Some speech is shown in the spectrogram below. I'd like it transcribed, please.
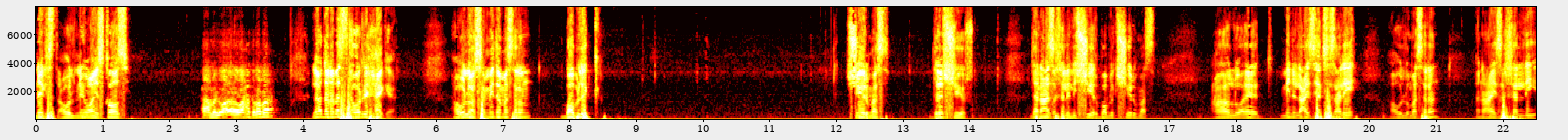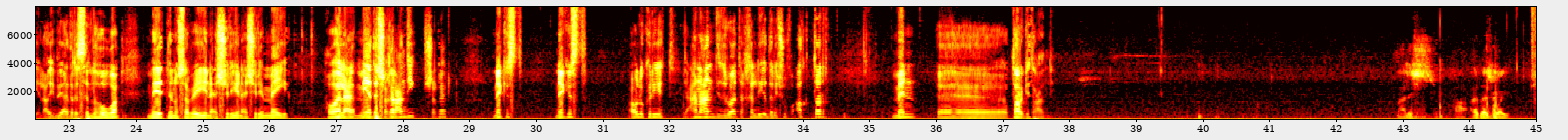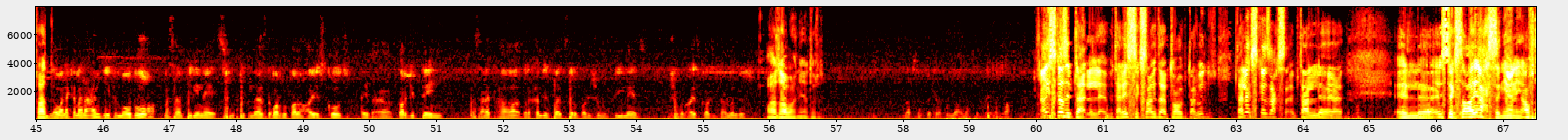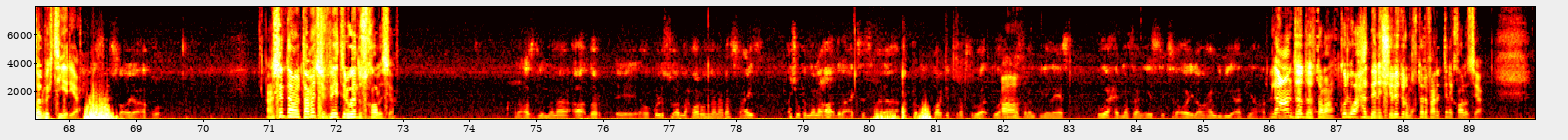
next أقول new iSCSI أعمل وا- واحد رابع؟ لا ده أنا بس هوريه حاجة. هقول له هسميه ده مثلا public share مثلا. ده ال share ده أنا عايز اخليه لي ال share public share مثلا. هقول له add مين اللي عايز ي access عليه؟ هقول له مثلا أنا عايز أخلي ال IP address اللي هو 172 20 20 100 هو هل 100 ده شغال عندي؟ مش شغال. next next أقول له create أنا عندي دلوقتي أخليه يقدر يشوف أكتر من target عندي. معلش عقدها شوية. اتفضل. لو أنا كمان عندي في الموضوع مثلا في ناس في ناس ده برضه طالع iSCSI هيبقى target تاني. فساعتها أقدر أخلي ال file server يشوف ال FreeNAS يشوف الآيس كوز بتاع الويندوز؟ آه طبعا يقدر نفس الفكرة كلها نفس الدايره صح؟ آيس كازي بتاع ال بتاع الاس 6 آي ده بتاع بتاع الويندوز بتاع الاس كازي أحسن بتاع ال الاس 6 آي أحسن يعني أفضل بكتير يعني. بس آي أقوى. عشان أنت ما بتعملش في بيئة الويندوز خالص يعني. أنا قصدي إن أنا أقدر إيه، هو كل السؤال محوره إن أنا بس عايز أشوف إن أنا أقدر اكسس على أكتر من تارجت في نفس الوقت. واحد آه. مثلا في ناس وواحد مثلا اي 6 اي لو عندي بيئة فيها أكتر. لا عندي تقدر طبعا. كل واحد بين الشيليتور مختلف عن التاني خالص يعني.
